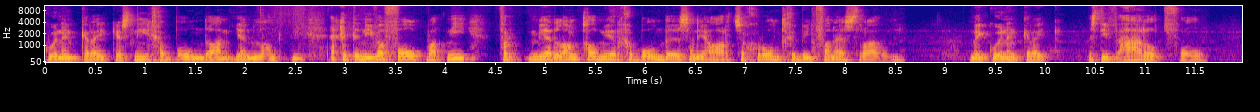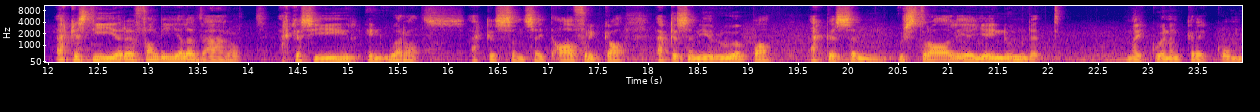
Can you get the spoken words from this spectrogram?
koninkryk is nie gebonde aan een land nie. Ek het 'n nuwe volk wat nie vir meer lankal meer gebonde is aan die aardse grondgebied van Israel nie. My koninkryk is die wêreld vol. Ek is die Here van die hele wêreld. Ek is hier en oral. Ek is in Suid-Afrika, ek is in Europa, ek is in Australië, jy noem dit. My koninkryk kom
